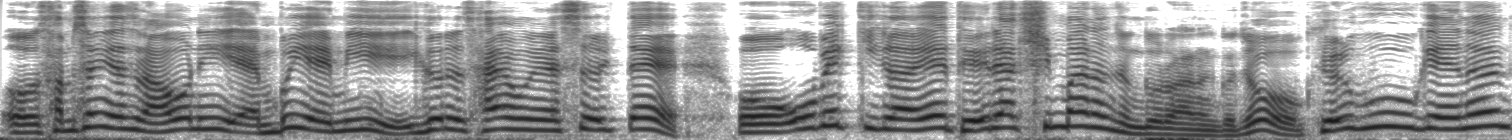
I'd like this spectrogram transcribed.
어, 삼성에서 나온 이 NVMe 이거를 사용했을 때 어, 500기가에 대략 10만 원 정도라는 거죠. 결국에는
